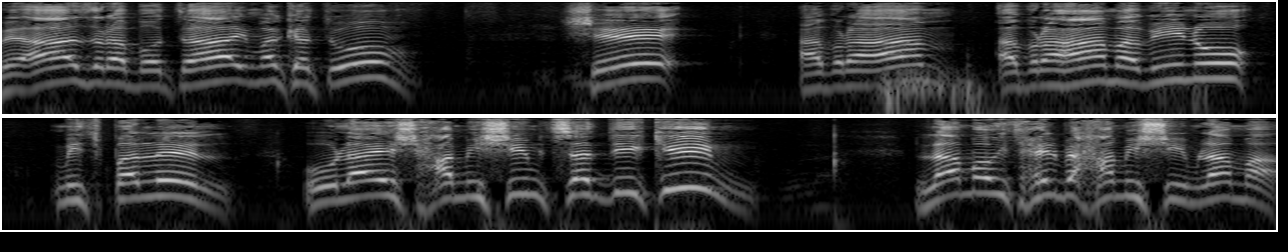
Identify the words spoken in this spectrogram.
ואז רבותיי, מה כתוב? שאברהם, אברהם אבינו מתפלל. אולי יש חמישים צדיקים. למה הוא התחיל בחמישים? למה?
